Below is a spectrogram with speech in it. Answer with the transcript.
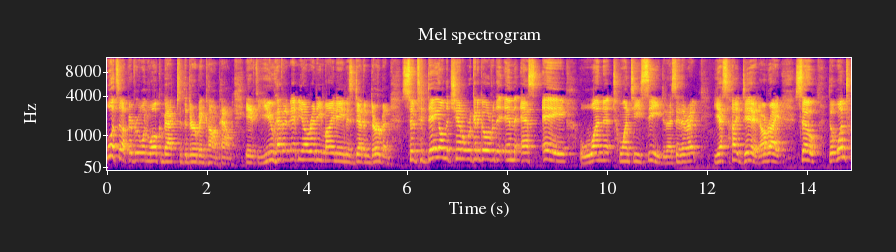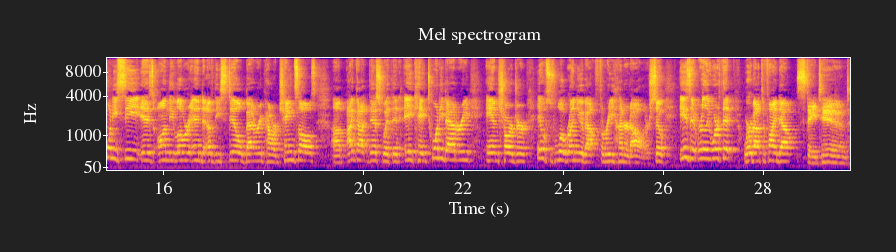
What's up everyone? Welcome back to the Durbin Compound. If you haven't met me already, my name is Devin Durbin. So today on the channel we're going to go over the MSA 120C. Did I say that right? Yes, I did. All right. So the 120C is on the lower end of the Stihl battery-powered chainsaws. Um, I got this with an AK-20 battery and charger. It will run you about $300. So is it really worth it? We're about to find out. Stay tuned.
